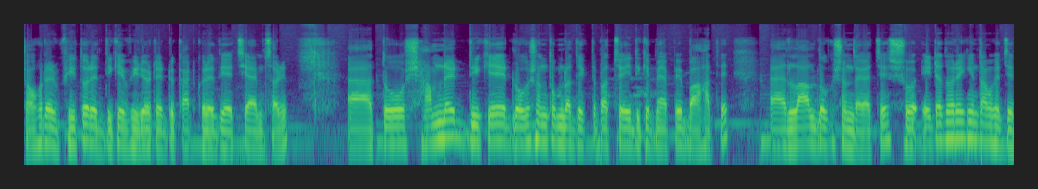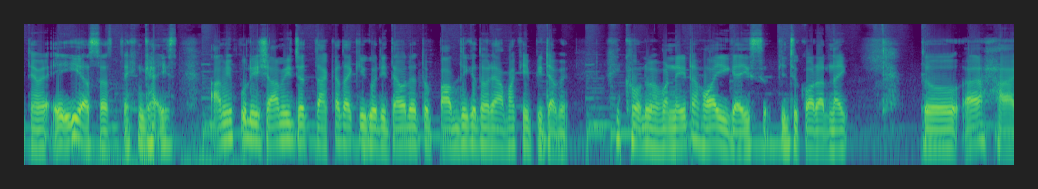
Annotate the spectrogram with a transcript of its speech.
শহরের ভিতরের দিকে। ভিডিওটা একটু কাট করে দিয়েছি আই এম সরি তো সামনের দিকে লোকেশন তোমরা দেখতে পাচ্ছ এইদিকে ম্যাপে বা হাতে লাল লোকেশন দেখাচ্ছে। সো এটা ধরে কিন্তু আমাকে যেতে হবে। এই আস্তে আস্তে গাইজ আমি পুলিশ, আমি যদি ধাক্কা ধাক্কি করি, তাহলে তো পাবলিকে ধরে আমাকেই পিটাবে। কোনো ব্যাপার নেই এটা হয় গাইস কিছু করার নাই। তো হ্যাঁ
